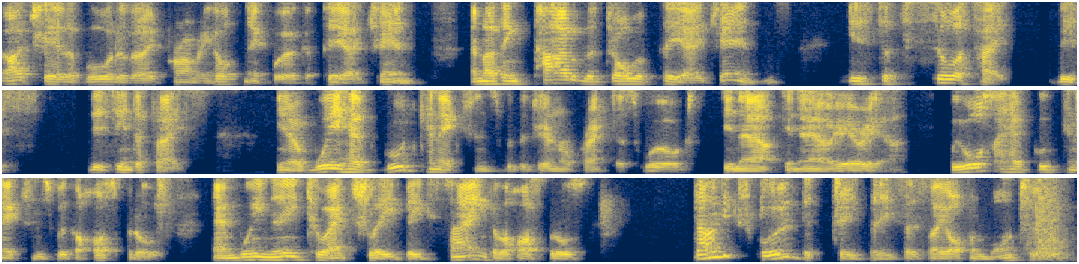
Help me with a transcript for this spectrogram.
I chair the board of a primary health network at PHN, and I think part of the job of PHNs is to facilitate this this interface. You know, we have good connections with the general practice world in our in our area. We also have good connections with the hospitals, and we need to actually be saying to the hospitals, don't exclude the GPs as they often want to.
